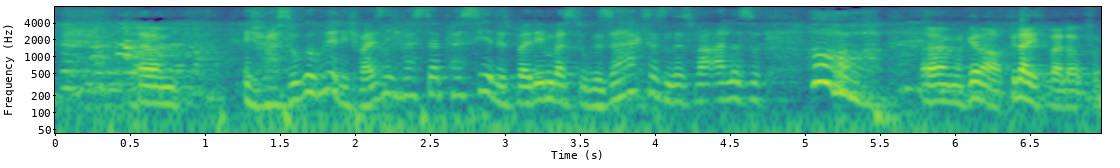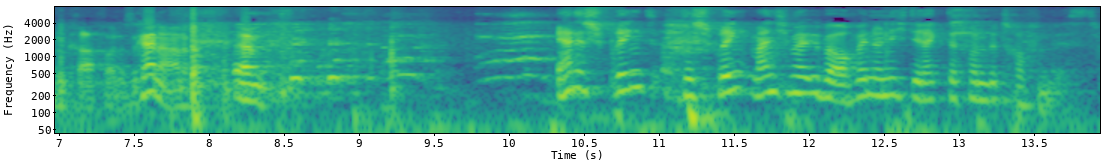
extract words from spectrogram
ähm, ich war so gerührt, ich weiß nicht, was da passiert ist bei dem, was du gesagt hast. Und das war alles so, oh, ähm, genau, vielleicht weil er Fotograf war oder so, keine Ahnung. Ähm, ja, das springt, das springt manchmal über, auch wenn du nicht direkt davon betroffen bist.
